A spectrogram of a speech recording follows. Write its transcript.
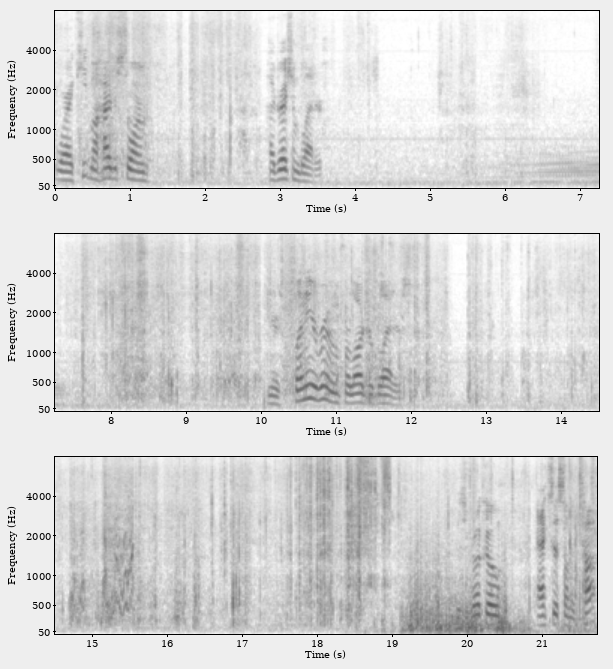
where I keep my HydroStorm hydration bladder. There's plenty of room for larger bladders. There's Velcro access on the top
